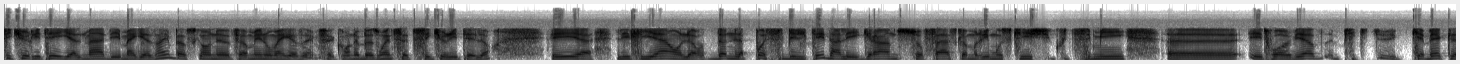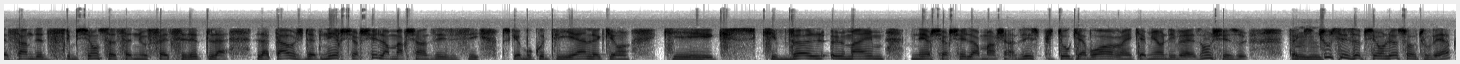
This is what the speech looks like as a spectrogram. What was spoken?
sécurité également des magasins parce qu'on a fermé nos magasins. Fait qu'on a besoin de cette sécurité-là. Et euh, les clients, on leur donne la possibilité dans les grandes surfaces comme Rimouski, Chicoutimi euh, et Trois-Rivières, puis Québec, le centre de distribution, ça, ça nous facilite la, la tâche de venir chercher leurs marchandises ici. Parce qu'il y a beaucoup de clients là, qui ont qui, qui qui veulent eux-mêmes venir chercher leurs marchandises plutôt qu'avoir un camion de livraison chez eux. Fait que mhm. toutes ces options-là sont ouvertes.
